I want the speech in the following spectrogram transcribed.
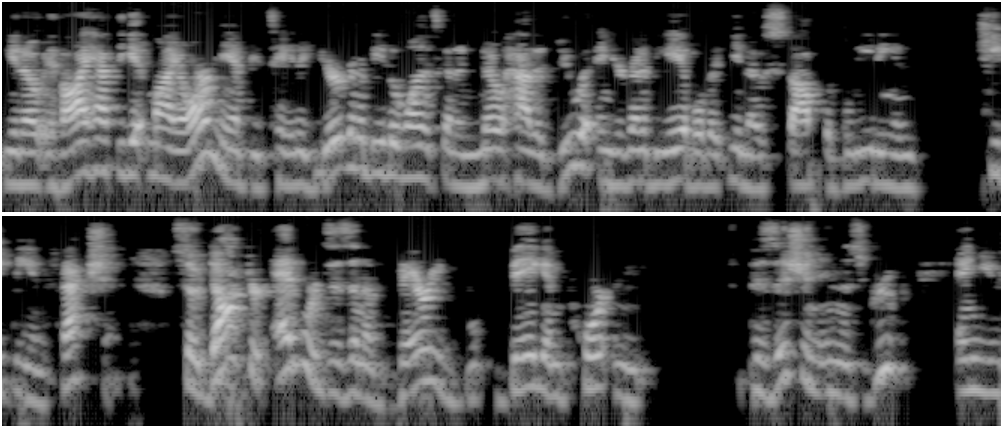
you know, if I have to get my arm amputated, you're going to be the one that's going to know how to do it and you're going to be able to, you know, stop the bleeding and keep the infection. So Dr. Edwards is in a very big, important position in this group. And you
